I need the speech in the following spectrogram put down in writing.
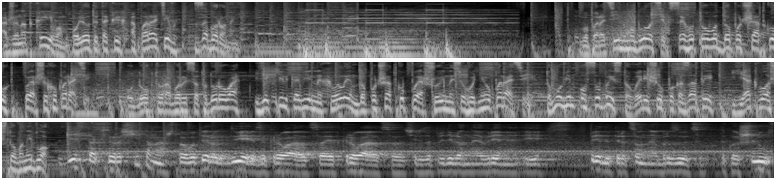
адже над Києвом польоти таких апаратів заборонені. В операційному блоці все готово до початку перших операцій. У доктора Бориса Тодурова є кілька вільних хвилин до початку першої на сьогодні операції, тому він особисто вирішив показати, як влаштований блок. Здесь так все рассчитано, что, во-первых, двери закрываются и открываются через определенное время, и в предоперационной образуется такой шлюз,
